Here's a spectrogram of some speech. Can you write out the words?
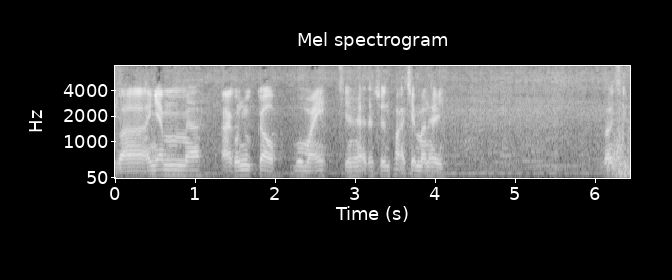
Và anh em à, ai có nhu cầu mua máy xin hệ theo số điện thoại, trên màn hình. Vâng xin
